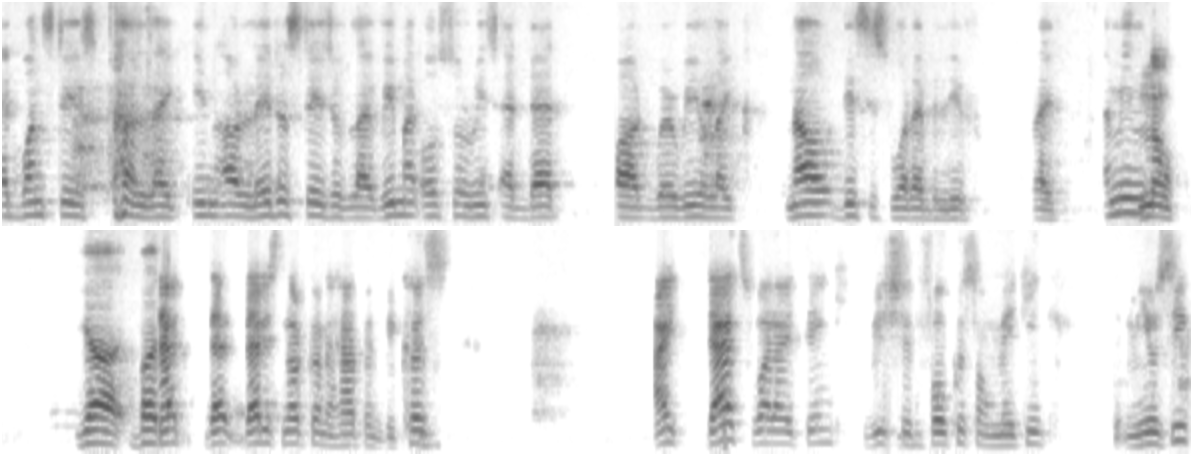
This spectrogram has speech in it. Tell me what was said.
at one stage, like in our later stage of life, we might also reach at that part where we are like, now this is what I believe, right? I mean, no. Yeah, but that that that is not going to happen because I that's what I think we should focus on making music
